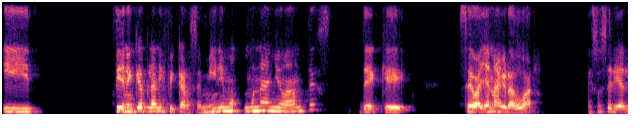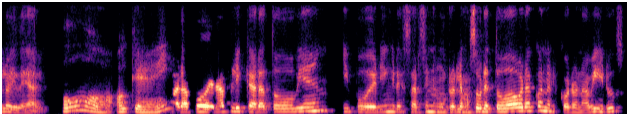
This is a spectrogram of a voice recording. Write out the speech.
y tienen que planificarse mínimo un año antes de que se vayan a graduar. Eso sería lo ideal Oh, ok. para poder aplicar a todo bien y poder ingresar sin ningún problema. Sobre todo ahora con el coronavirus,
